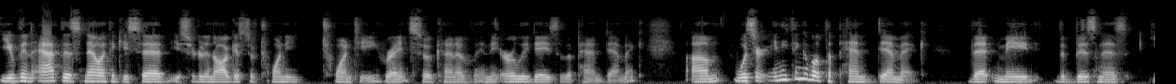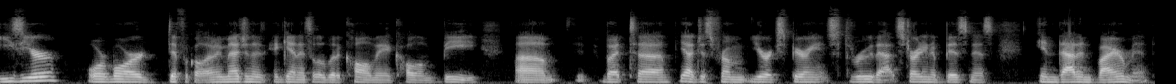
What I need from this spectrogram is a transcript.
you've been at this now, I think you said you started in August of 2020, right? So kind of in the early days of the pandemic. Um, was there anything about the pandemic that made the business easier or more difficult? I imagine, again, it's a little bit of column A and column B. Um, but uh, yeah, just from your experience through that, starting a business in that environment,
